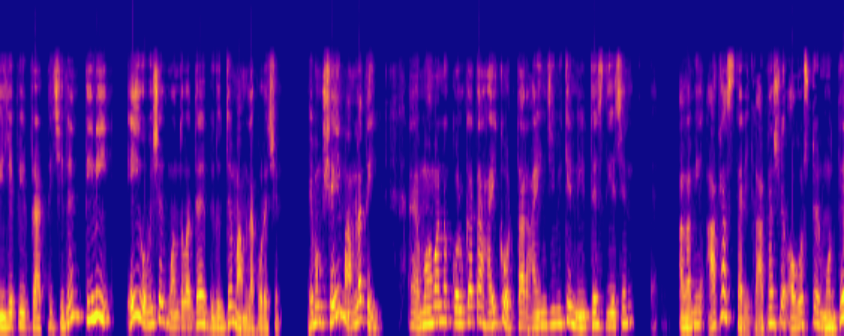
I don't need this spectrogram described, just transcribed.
বিজেপির প্রার্থী ছিলেন, তিনি এই অভিষেক বন্দ্যোপাধ্যায়ের বিরুদ্ধে মামলা করেছেন। এবং সেই মামলাতেই মহামান্য কলকাতা হাইকোর্ট তার আইনজীবীকে নির্দেশ দিয়েছেন, আগামী আঠাশ তারিখ, আঠাশে অগস্টের মধ্যে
